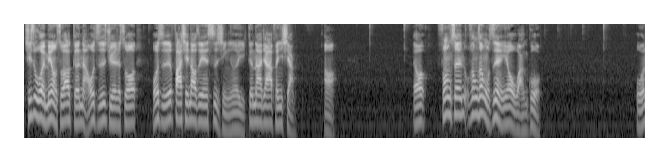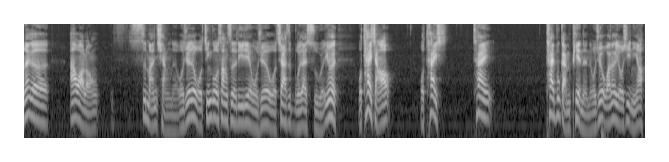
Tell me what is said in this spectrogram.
其实我也没有说要跟啊，我只是觉得说。我只是发现到这件事情而已，跟大家分享哦。然后风声，风声我之前也有玩过，我那个阿瓦隆是蛮强的。我觉得我经过上次的历练，我觉得我下次不会再输了，因为我太想要，我太太太不敢骗人了。我觉得玩那个游戏你要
